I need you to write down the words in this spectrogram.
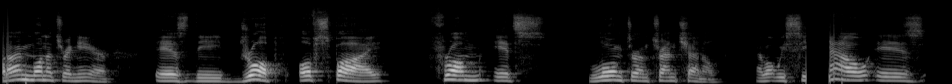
What I'm monitoring here is the drop of SPY from its long-term trend channel. And what we see now is,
